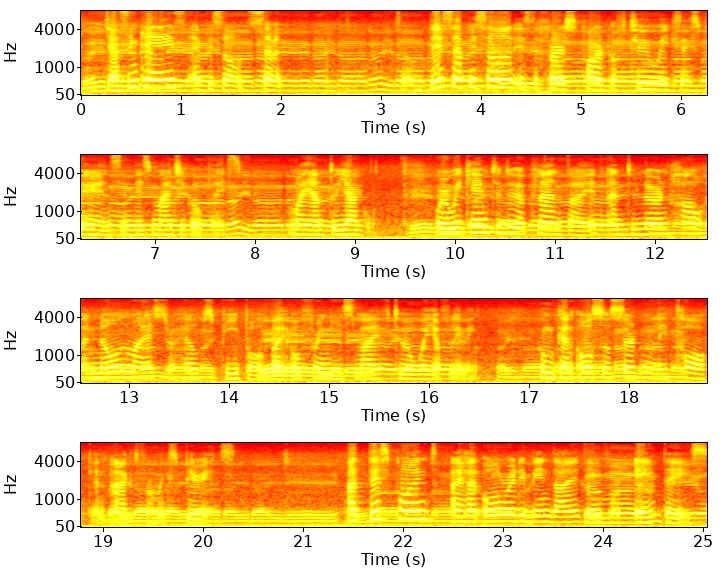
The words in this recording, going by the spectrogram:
Just in case, episode 7. So, this episode is the first part of two weeks' experience in this magical place, Mayantuyacu, where we came to do a plant diet and to learn how a known maestro helps people by offering his life to a way of living, whom can also certainly talk and act from experience. At this point, I had already been dieting for eight days,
